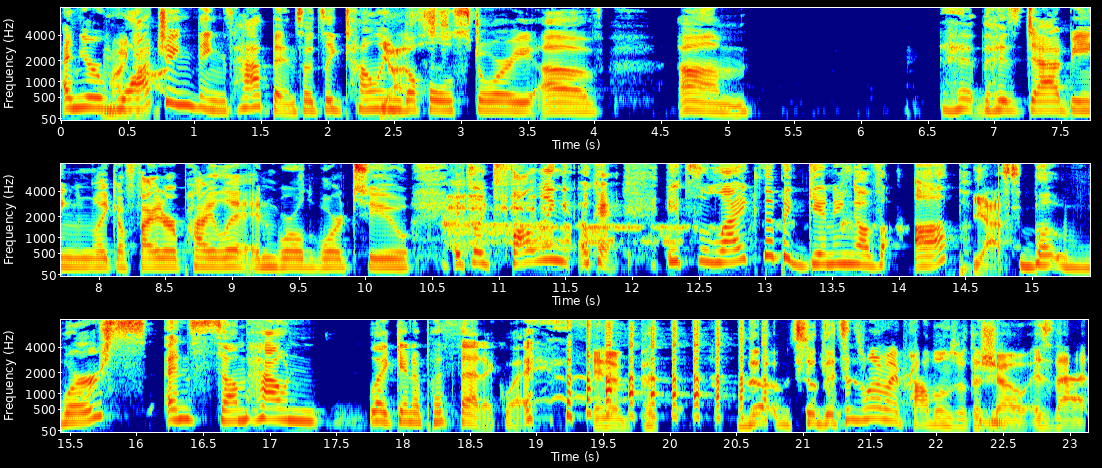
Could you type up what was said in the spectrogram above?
And you're Oh my God. watching things happen. So it's like telling the whole story of um his dad being like a fighter pilot in World War II. It's like falling okay. It's like the beginning of Up, Yes, but worse and somehow like in a pathetic way. in a, the, so this is one of my problems with the show is that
